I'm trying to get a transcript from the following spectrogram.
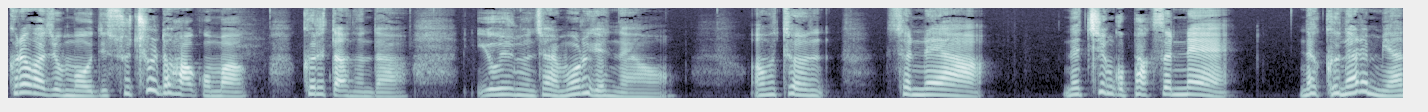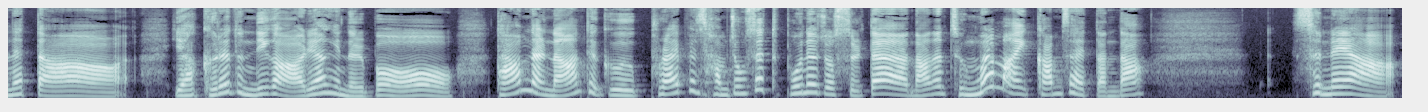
그래가지고 뭐 어디 수출도 하고 막 그랬다는다. 요즘은 잘 모르겠네요. 아무튼 선래야 내 친구 박선래 나 그날은 미안했다. 야 그래도 네가 아량이 넓어. 다음날 나한테 그 프라이팬 3종 세트 보내줬을 때 나는 정말 많이 감사했단다. 선래야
